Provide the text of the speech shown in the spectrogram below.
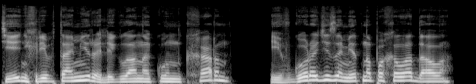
Тень хребта мира легла на Кунгхарн, и в городе заметно похолодало.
